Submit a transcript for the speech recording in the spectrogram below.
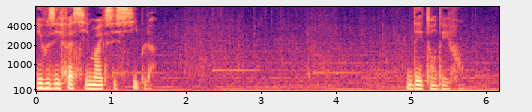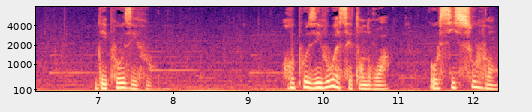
et vous est facilement accessible. Détendez-vous, déposez-vous, reposez-vous à cet endroit aussi souvent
